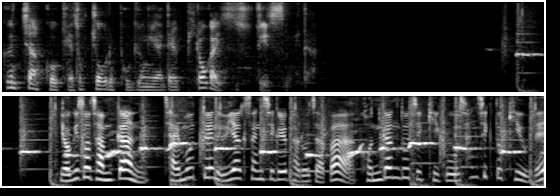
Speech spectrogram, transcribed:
끊지 않고 계속적으로 복용해야 될 필요가 있을 수도 있습니다. 여기서 잠깐 잘못된 의학 상식을 바로잡아 건강도 지키고 상식도 키우는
